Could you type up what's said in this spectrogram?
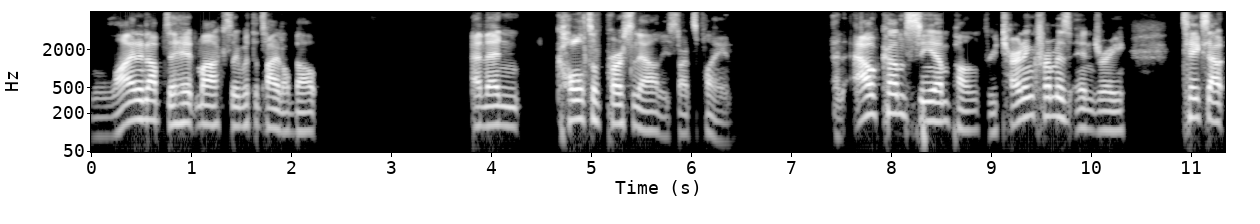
lining up to hit Moxley with the title belt. And then Cult of Personality starts playing. And out comes CM Punk, returning from his injury, takes out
